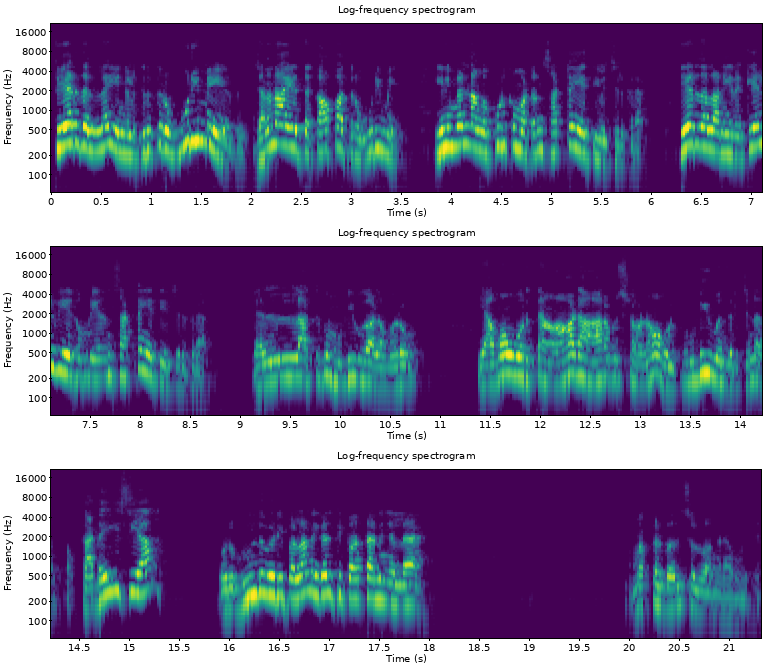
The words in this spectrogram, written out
தேர்தலில் எங்களுக்கு இருக்கிற உரிமை அது. ஜனநாயகத்தை காப்பாத்துற உரிமை. இனிமேல் நாங்கள் கொடுக்க மாட்டோம்னு சட்டம் ஏற்றி வச்சிருக்கிறார் தேர்தல் ஆணையரை கேள்வி கேட்க முடியாதுன்னு சட்டம் ஏற்றி வச்சிருக்கிறார் எல்லாத்துக்கும் முடிவு காலம் வரும். எவன் ஒருத்தன் ஆட ஆரம்பிச்சிட்டானோ அவனுக்கு முடிவு வந்துருச்சுன்னு அர்த்தம். கடைசியா ஒரு குண்டு வெடிப்பெல்லாம் நிகழ்த்தி பார்த்தானுங்கல்ல. மக்கள் பதில் சொல்லுவாங்கடா அவங்களுக்கு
